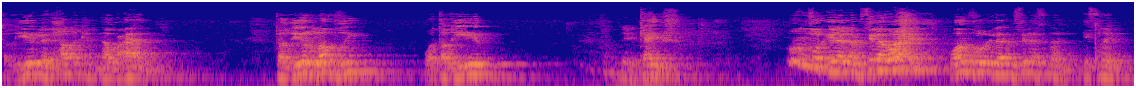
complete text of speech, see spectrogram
تغيير للحركة نوعان تغيير لفظي وتغيير كيف. انظر إلى الأمثلة واحد وانظر إلى الأمثلة اثنين اثنين.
